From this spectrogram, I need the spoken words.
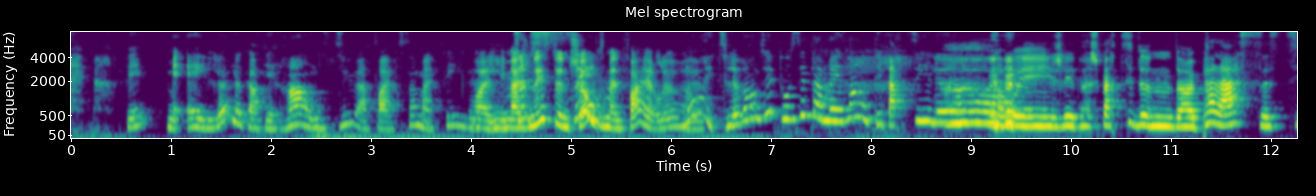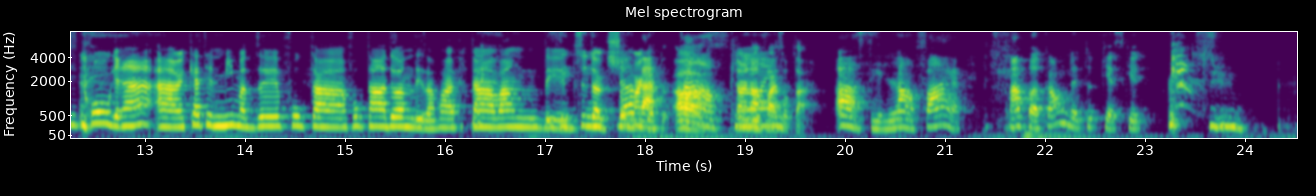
Mais hey, là, là quand t'es rendue à faire ça, ma fille, là. Ouais, l'imaginer, c'est une sais. chose, mais le faire, là. euh, Ouais, tu l'as vendu, toi aussi, ta maison. T'es partie, là. Ah oui, je, l'ai- je suis partie d'un palace esti, trop grand à un 4,5 m'a dit faut que t'en faut que t'en donnes des affaires puis que t'en vendes des stocks sur à Market- Ah, c'est un enfer sur terre. Ah, c'est l'enfer. Puis tu te rends pas compte de tout ce que tu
